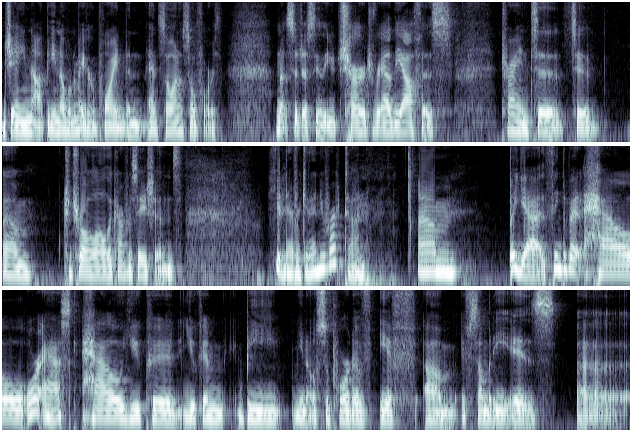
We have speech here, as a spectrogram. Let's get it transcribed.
Jane not being able to make her point and, and so on and so forth. I'm not suggesting that you charge around the office trying to to um, control all the conversations. You'd never get any work done. Um, but yeah, think about how or ask how you could you can be you know supportive if um, if somebody is uh,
